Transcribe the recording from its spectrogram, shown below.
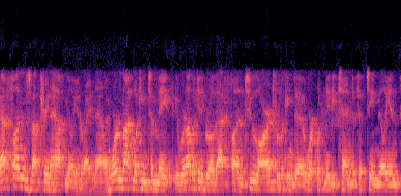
That fund is about three and a half million right now, and we're not looking to make we're not looking to grow that fund too large. We're looking to work with maybe 10 to 15 million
